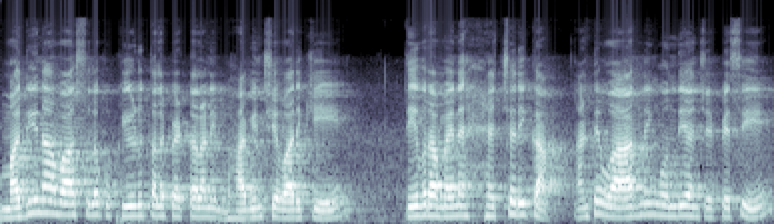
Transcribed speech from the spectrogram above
మదీనా వాసులకు కీడు తలపెట్టాలని భావించే వారికి తీవ్రమైన హెచ్చరిక అంటే వార్నింగ్ ఉంది అని చెప్పేసి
